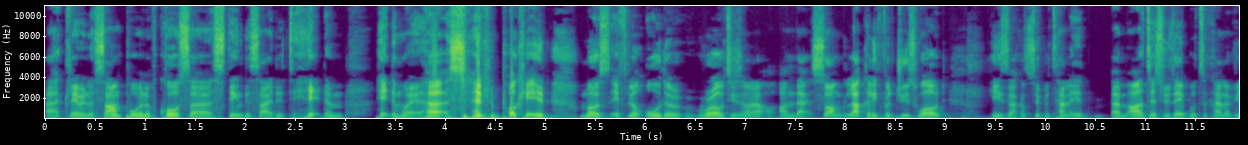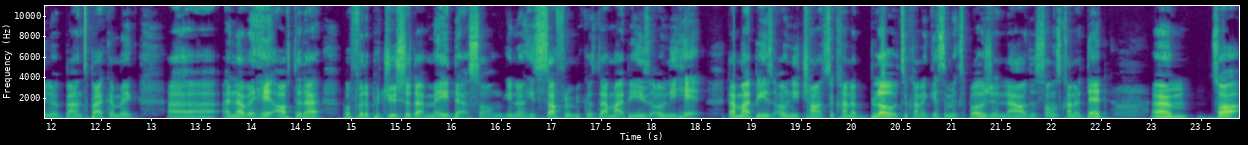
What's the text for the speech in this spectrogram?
uh, clearing a sample, and of course, uh, Sting decided to hit them, hit them where it hurts, and pocketed most, if not all, the royalties on on that song. Luckily for Juice WRLD, he's like a super talented um, artist who's able to kind of you know bounce back and make uh, another hit after that. But for the producer that made that song, you know, he's suffering because that might be his only hit. That might be his only chance to kind of blow to kind of get some exposure. Now the song's kind of dead. Um, so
